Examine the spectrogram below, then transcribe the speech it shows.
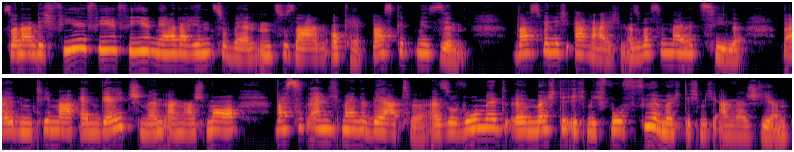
sondern dich viel, viel, viel mehr dahin zu wenden, zu sagen, okay, was gibt mir Sinn? Was will ich erreichen? Also was sind meine Ziele? Bei dem Thema Engagement, Engagement, was sind eigentlich meine Werte? Also womit äh, möchte ich mich, wofür möchte ich mich engagieren?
